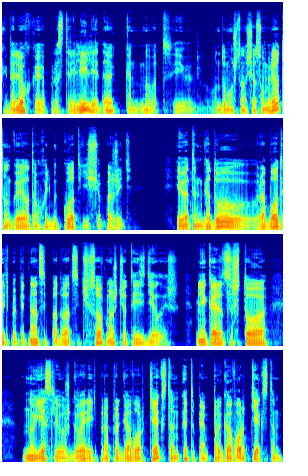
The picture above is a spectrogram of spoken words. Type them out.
когда легкое прострелили, да, ну вот, и он думал, что он сейчас умрет, он говорил, там хоть бы год еще пожить. И в этом году работать по 15, по 20 часов, может, что-то и сделаешь. Мне кажется, что, ну, если уж говорить про проговор текстом, это прям проговор текстом.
